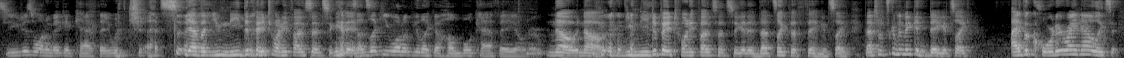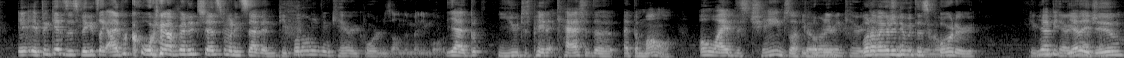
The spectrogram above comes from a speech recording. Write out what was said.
So you just want to make a cafe with chess. Yeah, but you need to pay twenty five cents to get in. Sounds like you want to be like a humble cafe owner. No, no. You need to pay 25 cents to get in. That's like the thing. It's like, that's what's going to make it big. It's like, I have a quarter right now. Like, if it gets this big, it's like, I have a quarter. I'm going to chess 27. People don't even carry quarters on them anymore. Yeah, but you just paid it cash at the at the mall. Oh, I have this change left over. People over. don't even carry. what am I going to do with this anymore. quarter? People yeah, don't be- carry yeah, they do.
